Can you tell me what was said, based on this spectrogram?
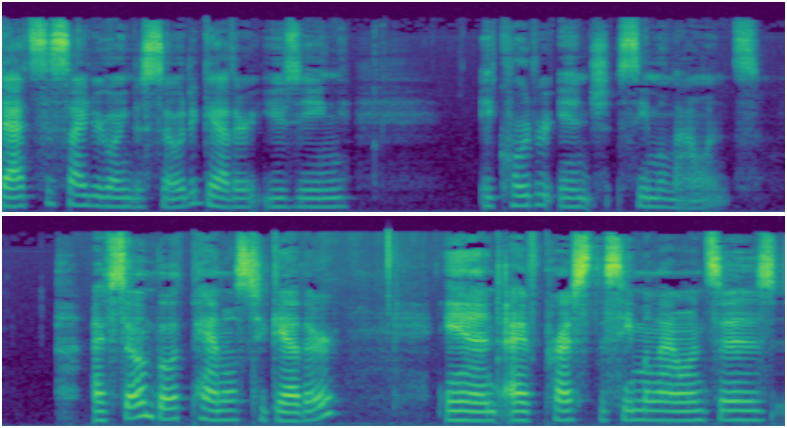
That's the side you're going to sew together using a quarter inch seam allowance. I've sewn both panels together and I've pressed the seam allowances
